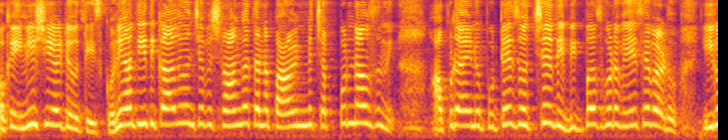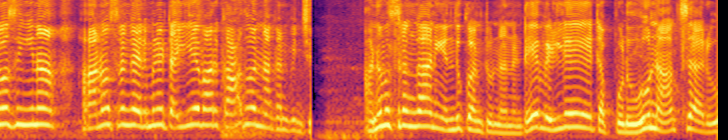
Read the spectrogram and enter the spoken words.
ఒక ఇనిషియేటివ్ తీసుకొని అది ఇది కాదు అని చెప్పి స్ట్రాంగ్ స్ట్రాంగ్గా తన పాయింట్ని చెప్పుండాల్సింది. అప్పుడు ఆయన పుట్టేసి వచ్చేది. బిగ్ బాస్ కూడా వేసేవాడు. ఈరోజు ఈయన అనవసరంగా ఎలిమినేట్ అయ్యేవారు కాదు అని నాకు అనిపించింది. అనవసరంగా అని ఎందుకు అంటున్నానంటే వెళ్ళేటప్పుడు నాకు సారు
